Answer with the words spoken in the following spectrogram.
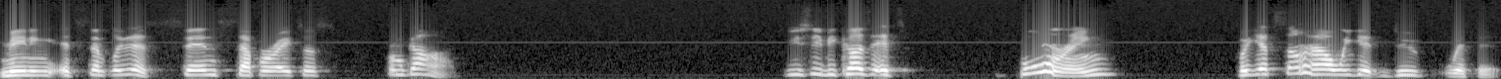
Meaning it's simply this sin separates us from God. You see, because it's boring, but yet somehow we get duped with it.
